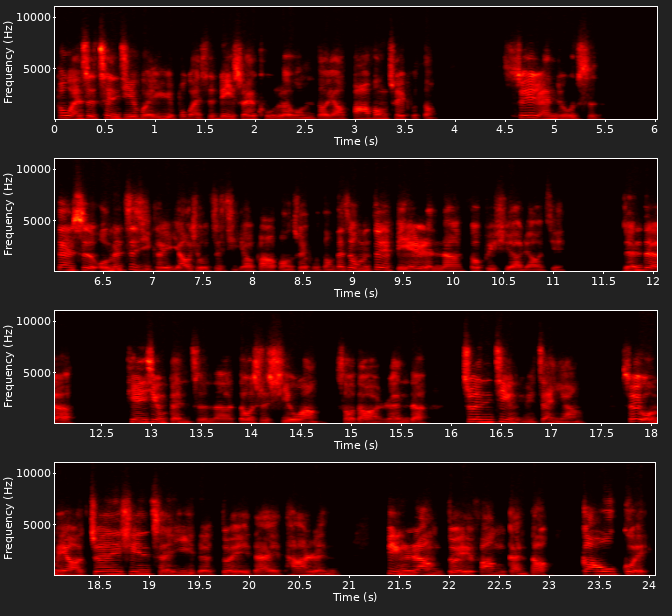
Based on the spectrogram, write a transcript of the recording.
不管是趁机毁誉，不管是利衰苦乐，我们都要八风吹不动。虽然如此，但是我们自己可以要求自己要八风吹不动，但是我们对别人呢，都必须要了解人的。天性本质呢，都是希望受到人的尊敬与赞扬，所以我们要真心诚意的对待他人，并让对方感到高贵、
